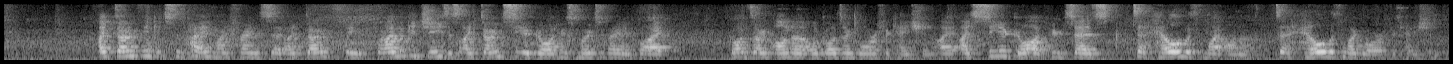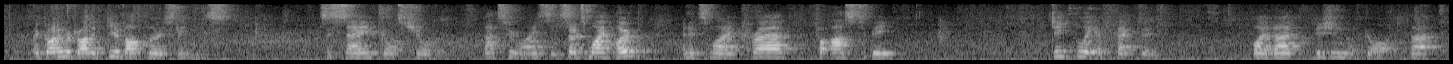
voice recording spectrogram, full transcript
I don't think it's the way my friend said. I don't think, when I look at Jesus, I don't see a God who's motivated by God's own honor or God's own glorification. I, I see a God who says, To hell with my honor, to hell with my glorification. A God who would rather give up those things to save God's children. That's who I see. So it's my hope and it's my prayer for us to be deeply affected by that vision of God, that,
